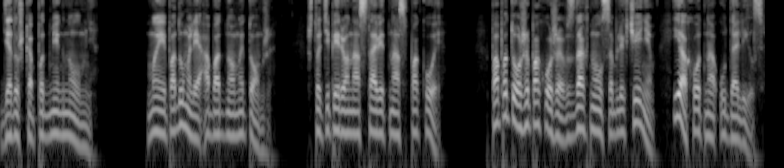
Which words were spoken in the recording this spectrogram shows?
Дедушка подмигнул мне. Мы подумали об одном и том же, что теперь он оставит нас в покое. Папа тоже, похоже, вздохнул с облегчением и охотно удалился.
